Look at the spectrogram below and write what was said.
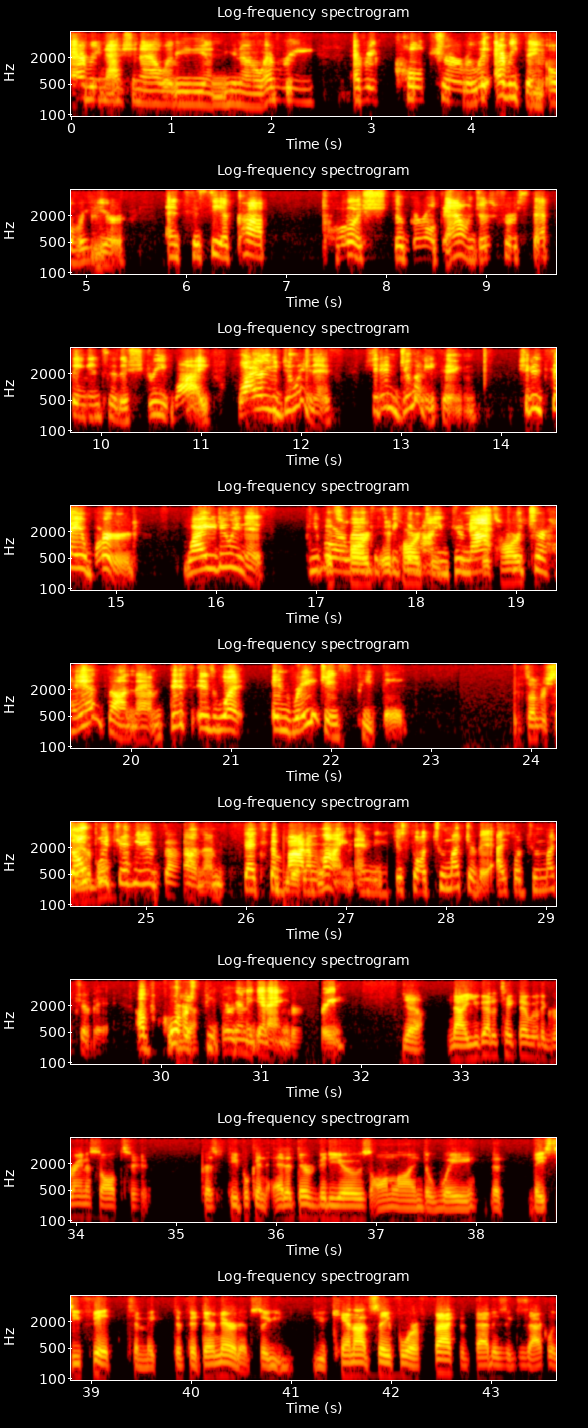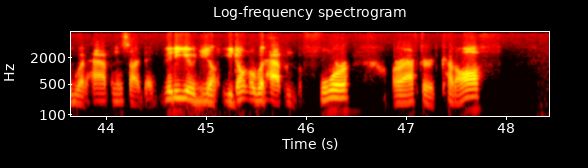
every nationality and you know every every culture, everything over here. And to see a cop push the girl down just for stepping into the street, why? Why are you doing this? She didn't do anything. She didn't say a word. Why are you doing this? People It's are allowed hard- to it's speak their hard to- mind. Do not put your hands on them. This is what enrages people. It's understandable. Don't put your hands on them. That's the Yeah. bottom line. And you just saw too much of it. I saw too much of it. Of course, Yeah. people are going to get angry. Yeah. Now you got to take that with a grain of salt too, because people can edit their videos online the way that they see fit to make to fit their narrative. So you you cannot say for a fact that that is exactly what happened inside that video. You don't, you don't know what happened before or after it cut off,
